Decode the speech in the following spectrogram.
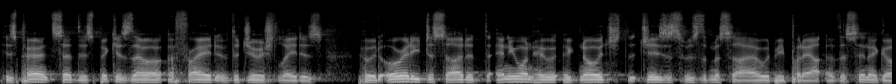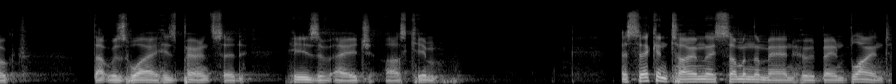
His parents said this because they were afraid of the Jewish leaders who had already decided that anyone who acknowledged that Jesus was the Messiah would be put out of the synagogue. That was why his parents said, He is of age, ask him. A second time they summoned the man who had been blind.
